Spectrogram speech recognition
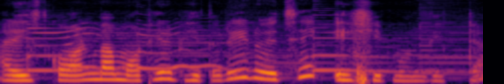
আর ইস্কন বা মঠের ভেতরেই রয়েছে এই শিব মন্দিরটা।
